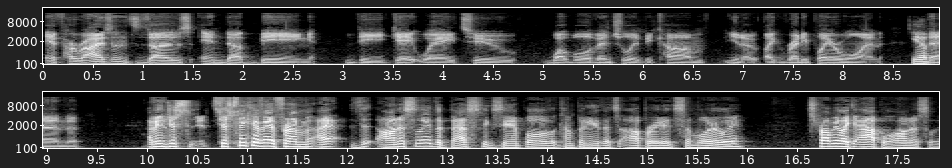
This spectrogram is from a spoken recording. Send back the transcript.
if Horizons does end up being the gateway to what will eventually become, you know, like Ready Player One, Yeah. then I mean, just just think of it from I th- honestly the best example of a company that's operated similarly. It's probably like Apple, honestly.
